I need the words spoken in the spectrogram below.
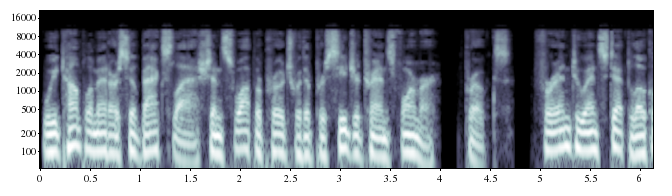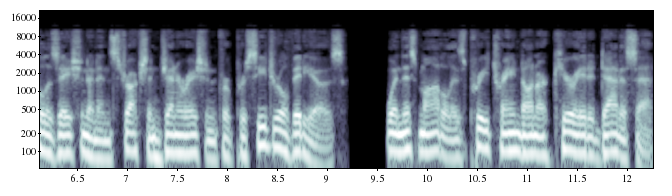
We complement our sieve backslash and swap approach with a procedure transformer, ProcX, for end-to-end -end step localization and instruction generation for procedural videos. When this model is pre-trained on our curated dataset,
